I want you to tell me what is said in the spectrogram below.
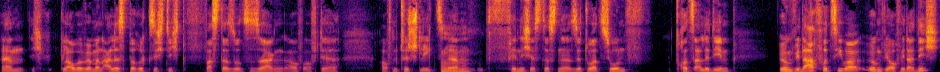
ähm, ich glaube, wenn man alles berücksichtigt, was da sozusagen auf, auf der auf dem Tisch liegt, mhm. ähm, finde ich, ist das eine Situation trotz alledem irgendwie nachvollziehbar, irgendwie auch wieder nicht.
